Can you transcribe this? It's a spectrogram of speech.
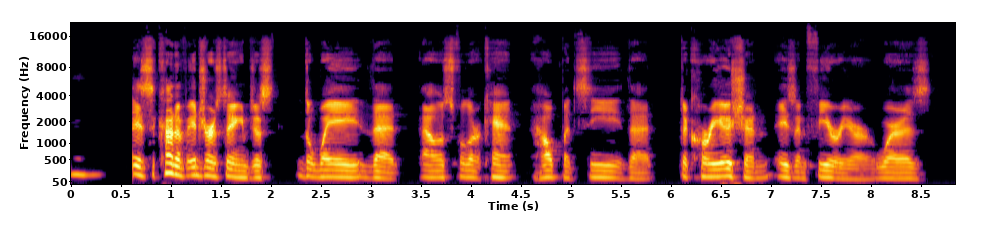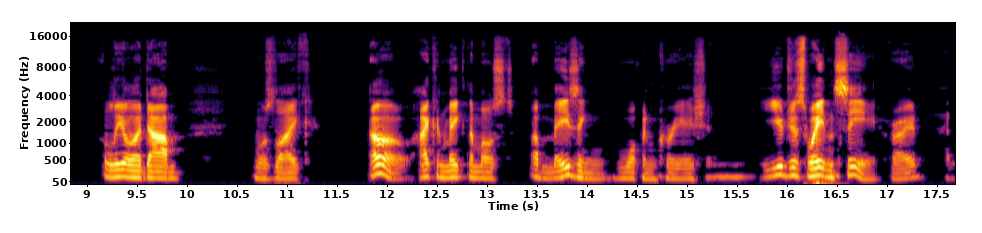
Mm-hmm. It's kind of interesting just the way that Alice Fuller can't help but see that the creation is inferior, whereas l'Isle-Adam was like, Oh, I can make the most amazing woman creation. You just wait and see, right? And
